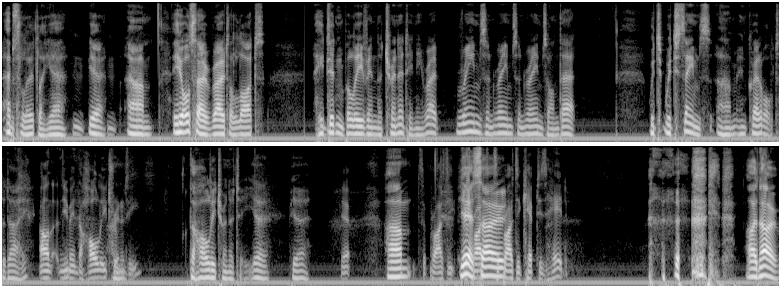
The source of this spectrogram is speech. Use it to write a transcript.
Absolutely, yeah, Hmm. yeah. Hmm. Um, he also wrote a lot. He didn't believe in the Trinity, and he wrote reams and reams and reams on that, which which seems um, incredible today. Oh, you mean the Um, Holy Trinity? The Holy Trinity, yeah, yeah. Yep. Um, Surprised he, Yeah, surprised, so- surprised he kept his head. I know.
